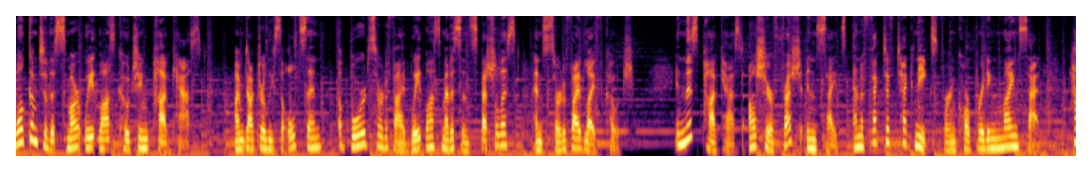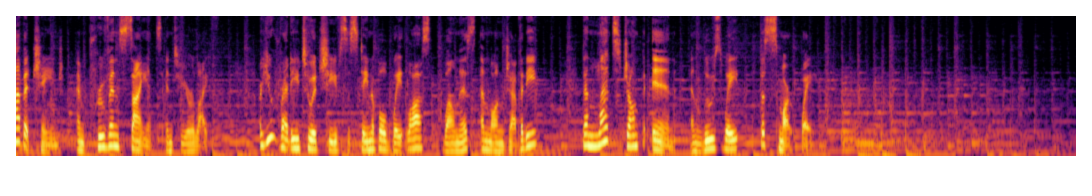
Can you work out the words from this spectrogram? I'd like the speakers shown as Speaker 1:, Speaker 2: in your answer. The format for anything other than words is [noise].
Speaker 1: Welcome to the Smart Weight Loss Coaching Podcast. I'm Dr. Lisa Olson, a board certified weight loss medicine specialist and certified life coach. In this podcast, I'll share fresh insights and effective techniques for incorporating mindset, habit change, and proven science into your life. Are you ready to achieve sustainable weight loss, wellness, and longevity? Then let's jump in and lose weight the smart way.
